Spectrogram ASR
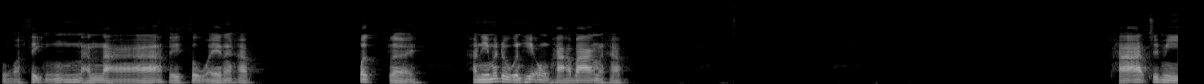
หัวสิงหนาหนาๆสวยๆนะครับ ปึกเลย คราวนี้มาดูกันที่องค์พระบ้างนะครับพระจะมี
